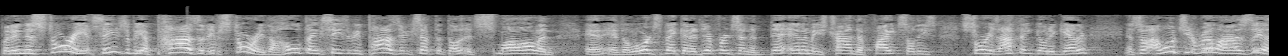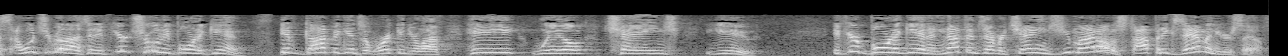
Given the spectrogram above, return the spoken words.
But in this story, it seems to be a positive story. The whole thing seems to be positive, except that it's small and, and, and the Lord's making a difference and the enemy's trying to fight. So these stories, I think, go together. And so I want you to realize this. I want you to realize that if you're truly born again, if God begins to work in your life, He will change you. If you're born again and nothing's ever changed, you might ought to stop and examine yourself.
